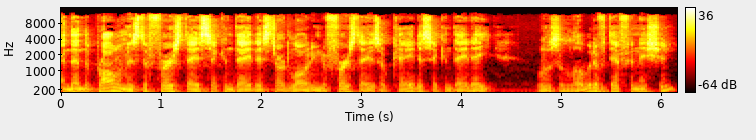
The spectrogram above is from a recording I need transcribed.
and then the problem is the first day, second day they start loading. The first day is okay. The second day they lose a little bit of definition,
